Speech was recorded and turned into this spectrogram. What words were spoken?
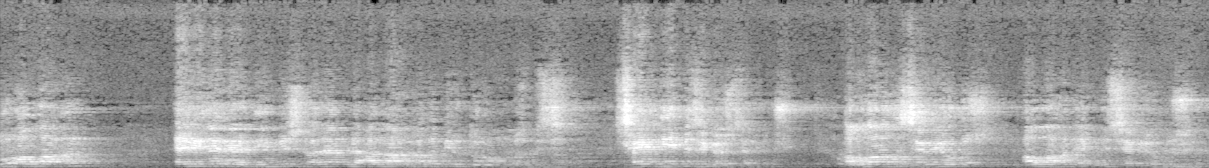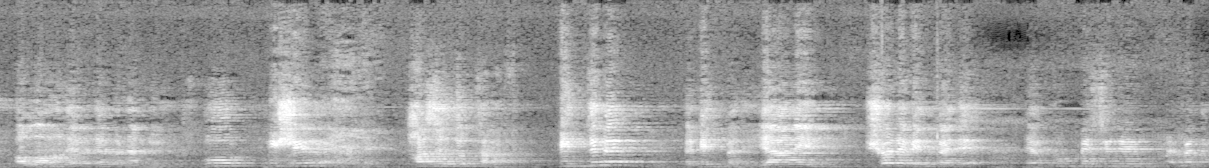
Bu Allah'ın evine verdiğimiz önemli alakalı bir durumumuz bizim. Sevdiğimizi gösteriyor. Allah'ı seviyoruz, Allah'ın evini seviyoruz. Allah'ın evine önem veriyoruz. Bu işin hazırlık tarafı. Bitti mi? E, bitmedi. Yani şöyle bitmedi. E, kubbesini, efendim,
